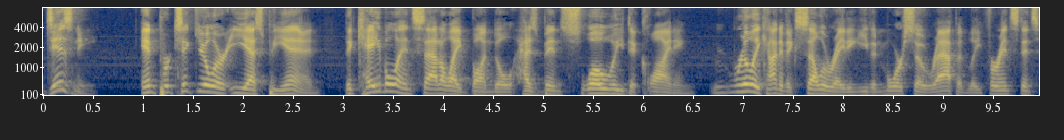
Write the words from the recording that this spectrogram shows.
Disney, in particular ESPN, the cable and satellite bundle has been slowly declining, really kind of accelerating even more so rapidly. For instance,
